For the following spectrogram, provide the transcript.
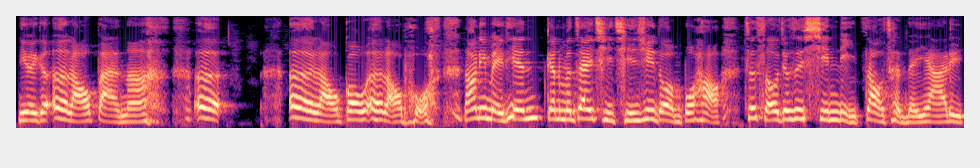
你有一个二老板呐，二。二老公、二老婆，然后你每天跟他们在一起，情绪都很不好，这时候就是心理造成的压力。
